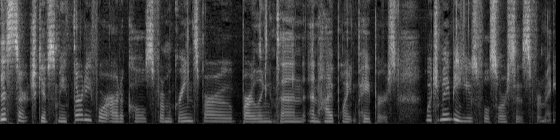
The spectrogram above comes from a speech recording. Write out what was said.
This search gives me 34 articles from Greensboro, Burlington, and High Point papers, which may be useful sources for me.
